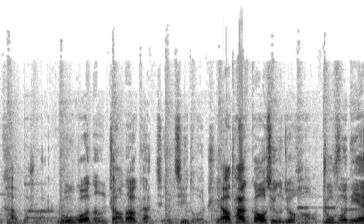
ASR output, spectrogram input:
看不穿。如果能找到感情寄托，只要他高兴就好。祝福你。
